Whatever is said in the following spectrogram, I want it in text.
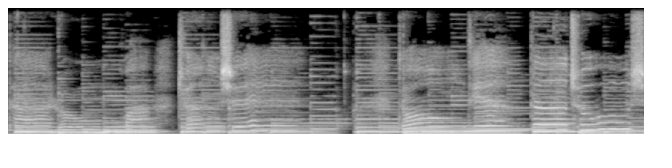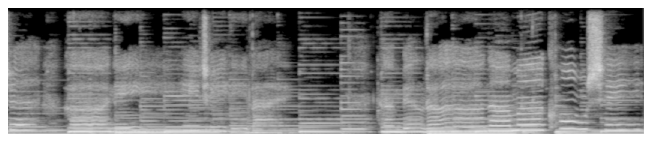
它融化成雪。冬天的初雪，和变了那么空隙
